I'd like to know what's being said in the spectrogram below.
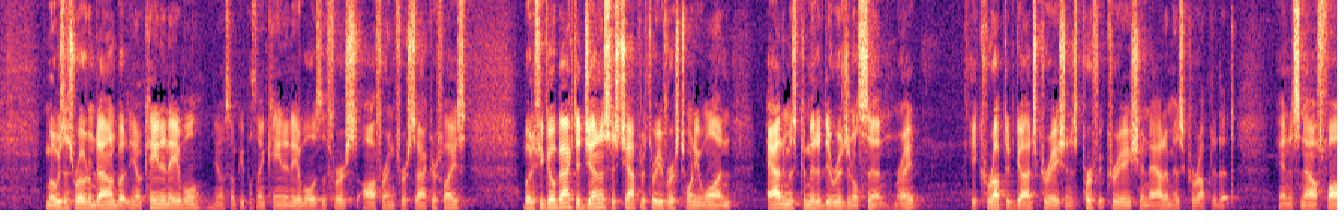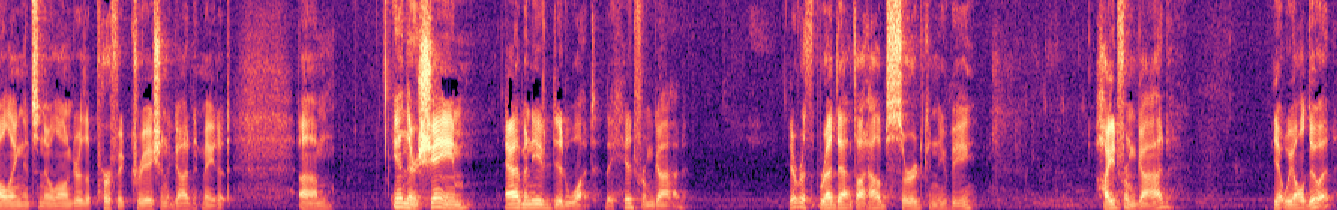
Moses wrote them down, but you know, Cain and Abel, you know, some people think Cain and Abel was the first offering for sacrifice. But if you go back to Genesis chapter 3, verse 21, Adam has committed the original sin, right? He corrupted God's creation, his perfect creation. Adam has corrupted it and it's now falling. It's no longer the perfect creation that God made it. Um, in their shame, Adam and Eve did what? They hid from God. You ever read that and thought, how absurd can you be? Hide from God? Yet we all do it.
